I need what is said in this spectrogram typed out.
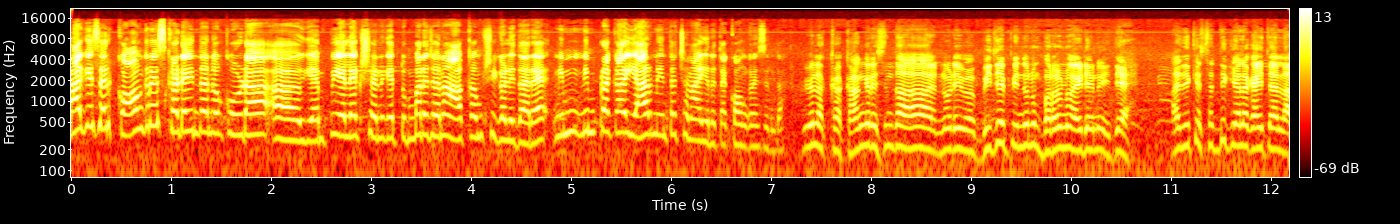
ಹಾಗೆ ಸರ್ ಕಾಂಗ್ರೆಸ್ ಕಡೆಯಿಂದನೂ ಕೂಡ ಎಂ ಪಿ ಎಲೆಕ್ಷನ್ಗೆ ತುಂಬಾ ಜನ ಆಕಾಂಕ್ಷಿಗಳಿದ್ದಾರೆ. ನಿಮ್ಮ ನಿಮ್ಮ ಪ್ರಕಾರ ಯಾರು ನಿಂತ ಚೆನ್ನಾಗಿರುತ್ತೆ ಕಾಂಗ್ರೆಸ್ಸಿಂದ? ಕ- ಕಾಂಗ್ರೆಸ್ಸಿಂದ ನೋಡಿ ಇವಾಗ ಬಿ ಜೆ ಪಿಯಿಂದನೂ ಬರೋನು ಐಡಿಯಾನು ಇದೆ. ಅದಕ್ಕೆ ಸದ್ಯಕ್ಕೆ ಹೇಳಕ್ಕೆ ಆಯ್ತಾ ಇಲ್ಲ.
